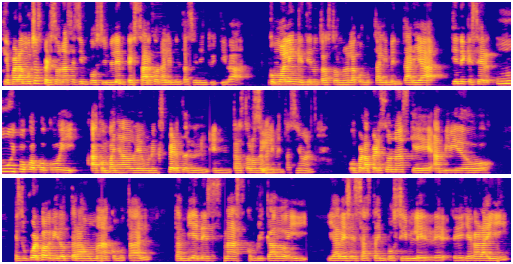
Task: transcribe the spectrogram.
que para muchas personas es imposible empezar con alimentación intuitiva. Como alguien que tiene un trastorno de la conducta alimentaria, tiene que ser muy poco a poco y acompañado de un experto en, trastornos de la alimentación. O para personas que han vivido, que su cuerpo ha vivido trauma como tal, también es más complicado y, a veces hasta imposible de llegar ahí.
